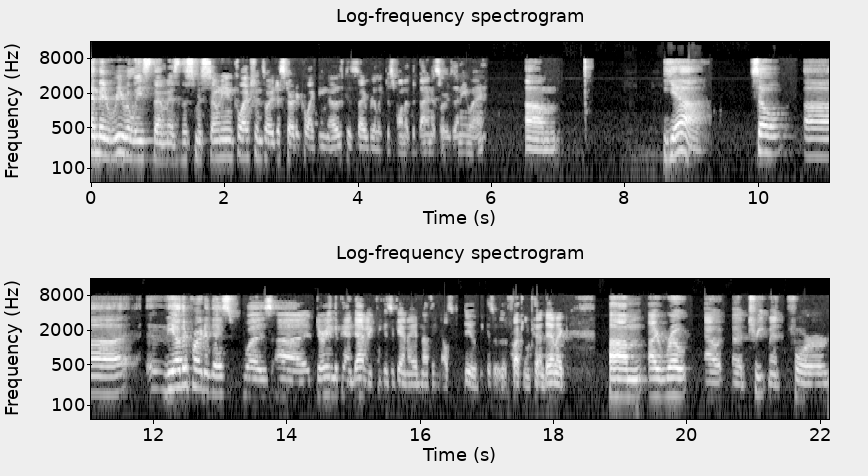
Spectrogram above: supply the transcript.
And they re released them as the Smithsonian collection, so I just started collecting those because I really just wanted the dinosaurs anyway. Um, yeah. So, uh, the other part of this was uh, during the pandemic, because again, I had nothing else to do because it was a fucking pandemic. Um, I wrote out a treatment for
